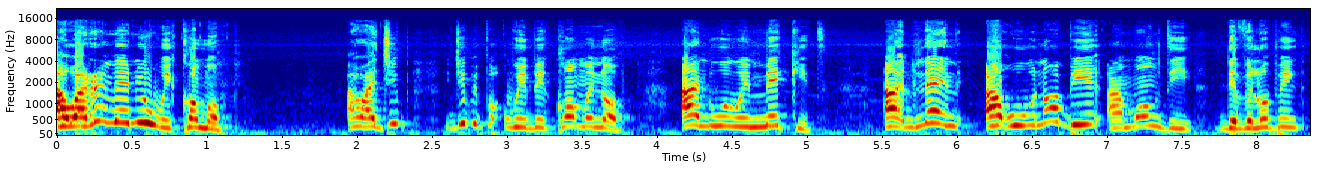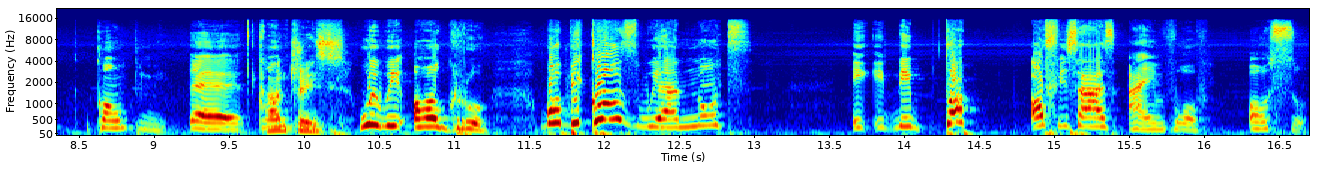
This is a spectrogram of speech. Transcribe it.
our revenue will come up our G, GDP will be coming up and we will make it and then uh, we will not be among the developing company uh, countries. Countries. we will all grow but because we are not i i the top officers are involved also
